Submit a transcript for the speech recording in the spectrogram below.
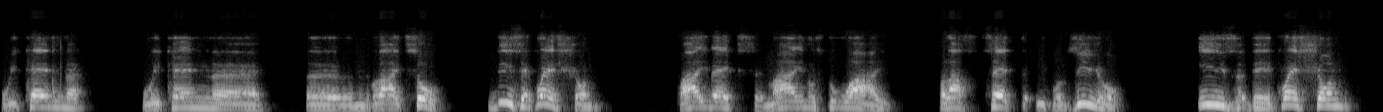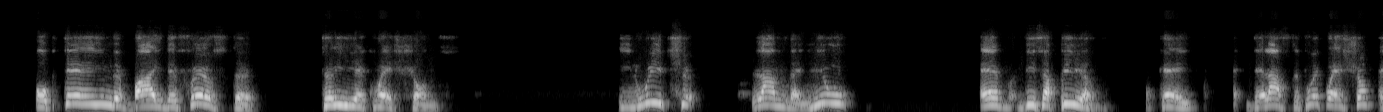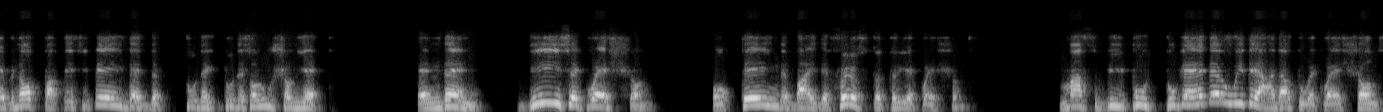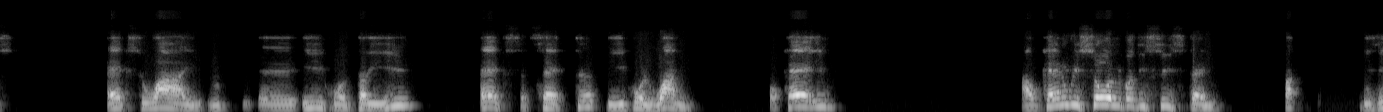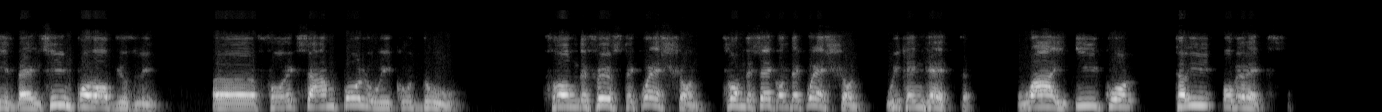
we can we can uh, uh, write so this equation 5x minus 2y plus z equals 0 is the equation obtained by the first three equations in which lambda and mu have disappeared okay the last two equations have not participated to the, to the solution yet. And then this equation obtained by the first three equations must be put together with the other two equations. xy uh, equal 3, x z equal 1. Okay? How can we solve this system? But this is very simple, obviously. Uh, for example, we could do from the first equation, from the second equation, we can get y equal 3 over x.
